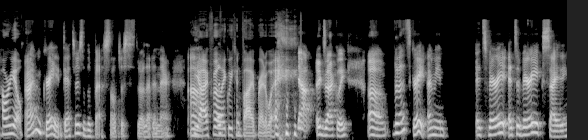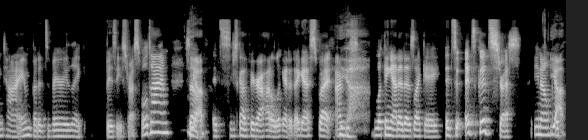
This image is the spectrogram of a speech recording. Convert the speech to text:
how are you? I'm great. Dancers are the best. I'll just throw that in there. Um, yeah, I feel like we can vibe right away. yeah, exactly. Um, but that's great. I mean, it's very it's a very exciting time but it's very like busy, stressful time. So yeah. it's you just got to figure out how to look at it, I guess. But I'm yeah. just looking at it as like a it's it's good stress, you know. Yeah. It's,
